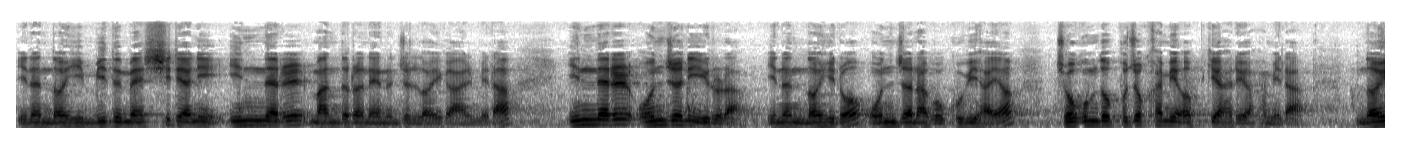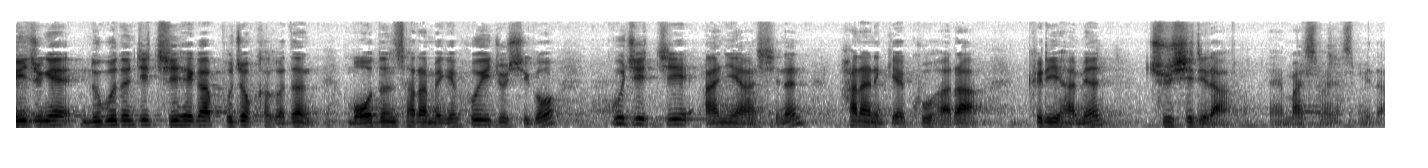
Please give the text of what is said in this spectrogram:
이는 너희 믿음의 시련이 인내를 만들어내는 줄 너희가 알미라 인내를 온전히 이루라 이는 너희로 온전하고 구비하여 조금도 부족함이 없게 하려 함이라 너희 중에 누구든지 지혜가 부족하거든 모든 사람에게 후히 주시고 꾸짖지 아니하시는 하나님께 구하라 그리하면 주시리라 네, 말씀하셨습니다.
